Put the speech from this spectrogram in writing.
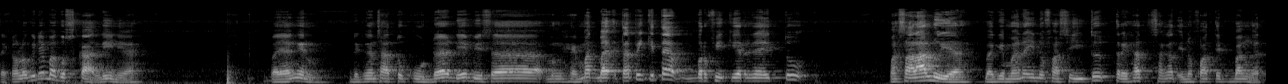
Teknologinya bagus sekali nih ya. Bayangin dengan satu kuda dia bisa menghemat. Baik tapi kita berpikirnya itu masa lalu ya bagaimana inovasi itu terlihat sangat inovatif banget.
